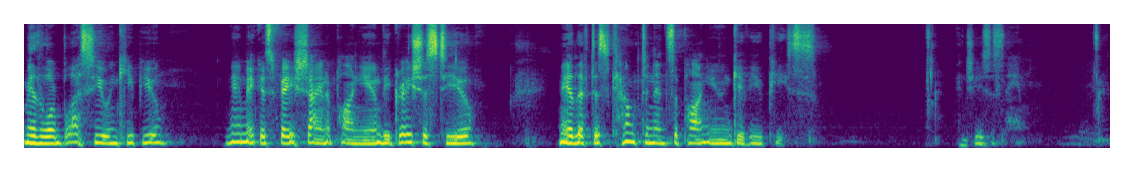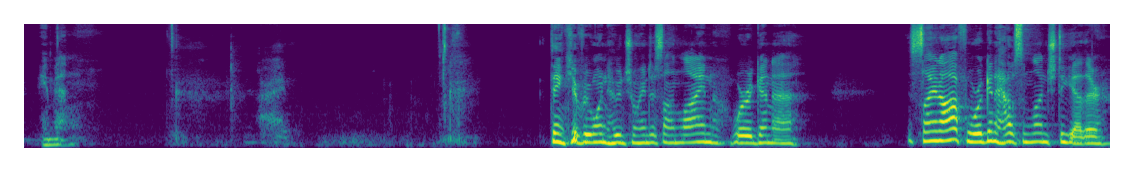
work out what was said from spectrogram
may the Lord bless you and keep you. May make his face shine upon you and be gracious to you. May he lift his countenance upon you and give you peace. In Jesus' name, Amen. All right. Thank you, everyone who joined us online. We're going to sign off. We're going to have some lunch together.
